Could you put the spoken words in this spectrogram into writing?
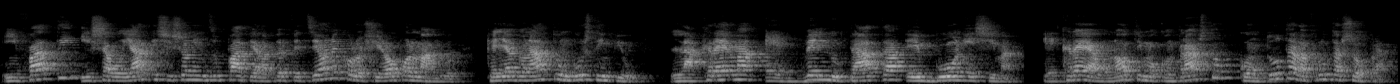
Infatti i savoiardi si sono inzuppati alla perfezione con lo sciroppo al mango, che gli ha donato un gusto in più. La crema è vellutata e buonissima e crea un ottimo contrasto con tutta la frutta sopra,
